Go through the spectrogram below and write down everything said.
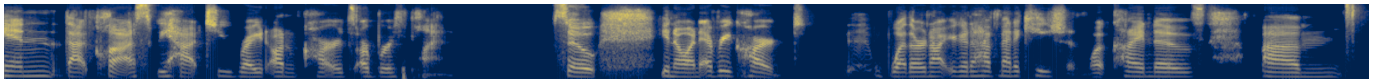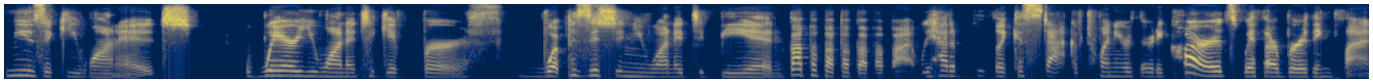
in that class, we had to write on cards our birth plan. So, you know, on every card, whether or not you're going to have medication, what kind of um, music you wanted, where you wanted to give birth, what position you wanted to be in. Bah, bah, bah, bah, bah, bah, bah. We had a, like a stack of 20 or 30 cards with our birthing plan.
